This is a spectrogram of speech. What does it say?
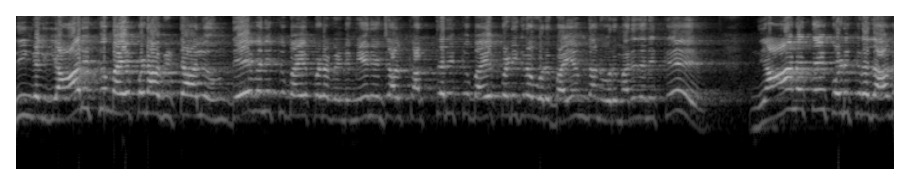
நீங்கள் யாருக்கு பயப்படாவிட்டாலும் தேவனுக்கு பயப்பட வேண்டும். ஏனென்றால் கர்த்தருக்கு பயப்படுகிற ஒரு பயம்தான் ஒரு மனிதனுக்கு ஞானத்தை கொடுக்கிறதாக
